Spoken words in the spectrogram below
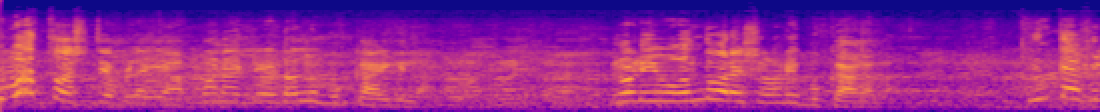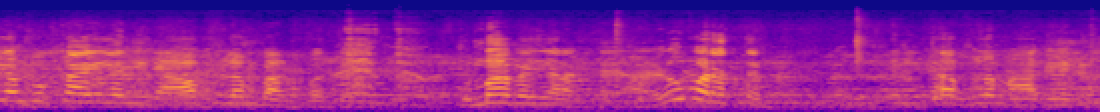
ಇವತ್ತು ಅಷ್ಟೇ ಬೆಳಗ್ಗೆ ಅಪ್ಪನ ಥಿಯೇಟ್ರಲ್ಲೂ ಬುಕ್ ಆಗಿಲ್ಲ. ನೋಡಿ ಒಂದೂವರೆ ಶೋ ನೋಡಿ ಬುಕ್ ಆಗಲ್ಲ. ಇಂಥ ಫಿಲಮ್ ಬುಕ್ ಆಗಿಲ್ಲ, ನೀನು ಯಾವ ಫಿಲಮ್ ಆಗ್ಬೋದು ತುಂಬ ಬೇಜಾರಾಗ್ತದೆ ಅಳು ಬರುತ್ತೆ. ಇಂಥ ಫಿಲಮ್ ಆಗಲಿಕ್ಕೆ.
